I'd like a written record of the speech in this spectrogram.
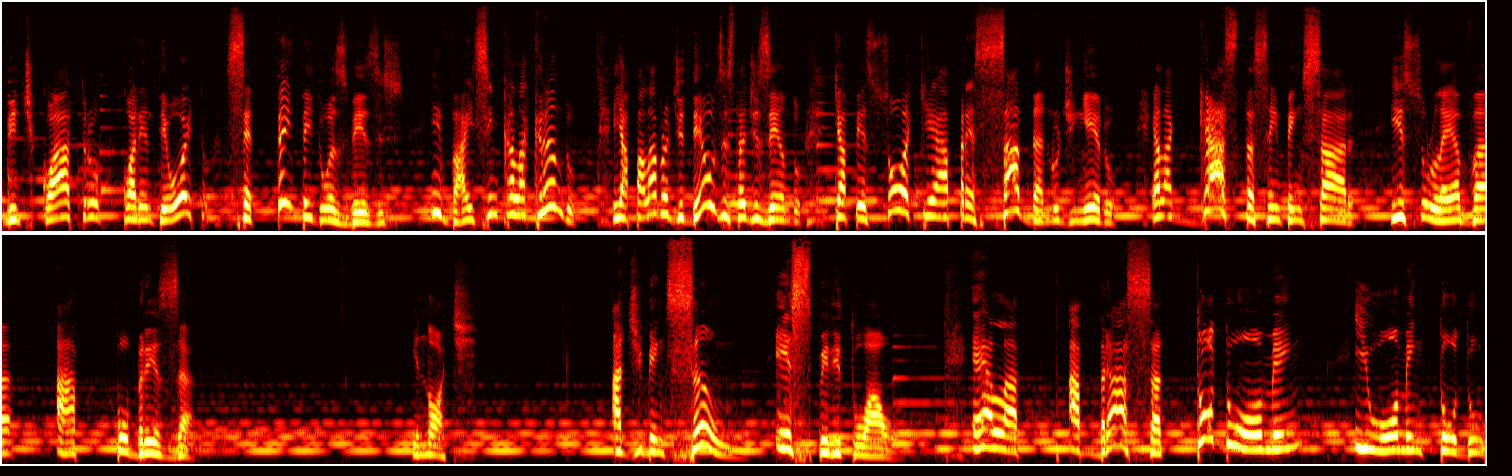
24, 48, 72 vezes e vai se encalacrando. E a palavra de Deus está dizendo que a pessoa que é apressada no dinheiro, ela gasta sem pensar, isso leva à pobreza. E note, a dimensão espiritual, ela abraça todo homem e o homem todo.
